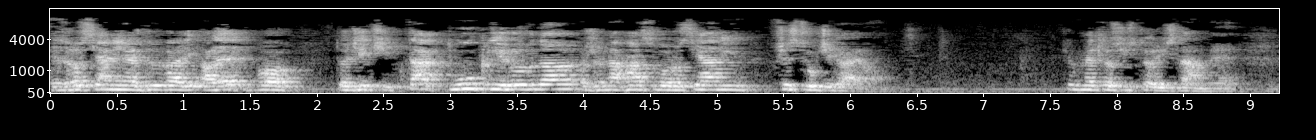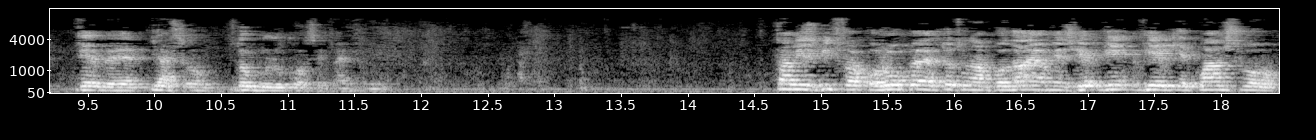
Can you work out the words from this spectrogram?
Więc Rosjanie jak zdobywali Aleppo, to dzieci tak tłukli równo, że na hasło Rosjanin wszyscy uciekają. My to z historii znamy. Wiemy, jak są do bólu konsekwentni. Tam jest bitwa o ropę, to co nam podają jest wie, wie, wielkie kłamstwo.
